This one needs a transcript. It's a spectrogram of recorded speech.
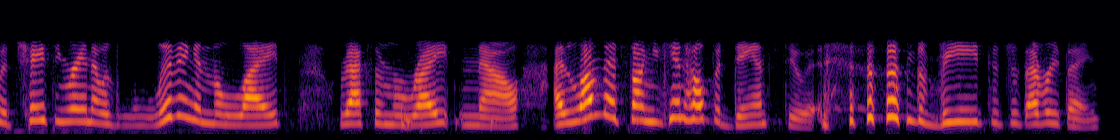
with Chasing Rain that was living in the lights. We're back from right now. I love that song. You can't help but dance to it. the beat, it's just everything.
